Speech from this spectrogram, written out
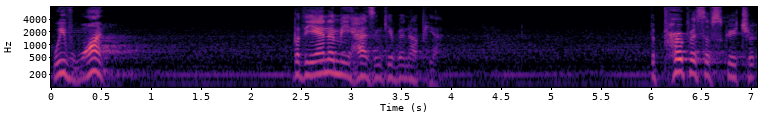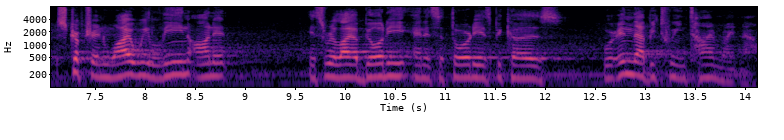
we've won, but the enemy hasn't given up yet. The purpose of scripture, scripture and why we lean on it, its reliability and its authority, is because we're in that between time right now.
